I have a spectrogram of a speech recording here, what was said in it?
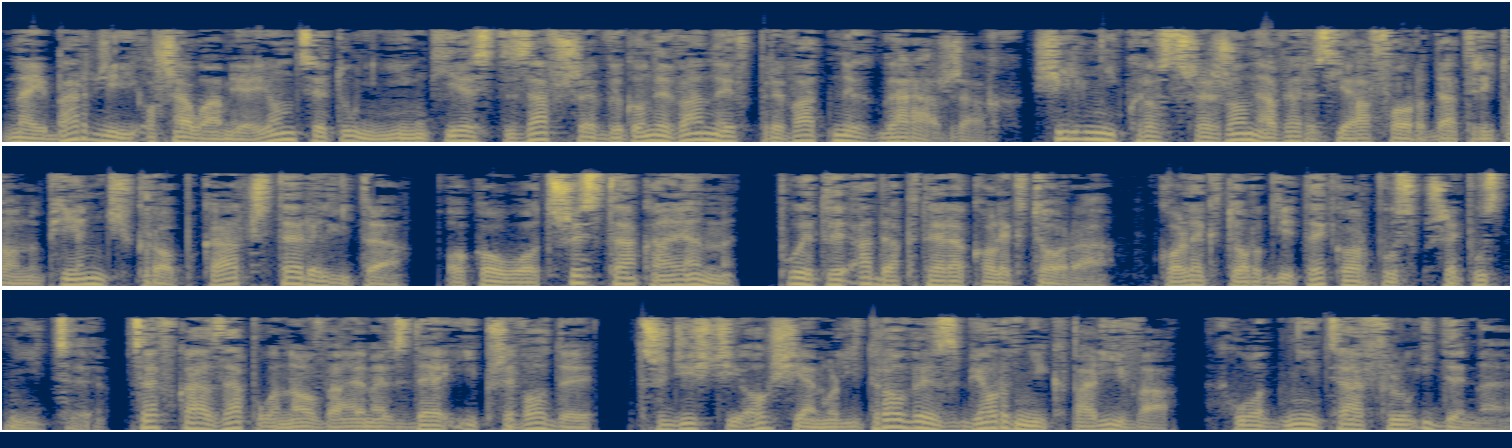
Najbardziej oszałamiający tuning jest zawsze wykonywany w prywatnych garażach. Silnik rozszerzona wersja Forda Triton 5.4 litra, około 300 km, płyty adaptera kolektora. Kolektor GT korpus przepustnicy, cewka zapłonowa MSD i przewody, 38-litrowy zbiornik paliwa, chłodnica fluidyna,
